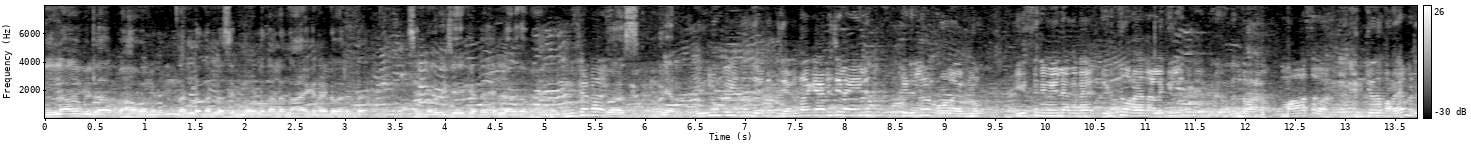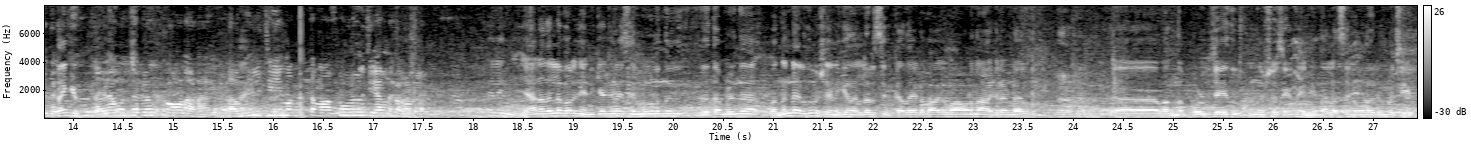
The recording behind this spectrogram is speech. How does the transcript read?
എല്ലാവിധ ഭാവങ്ങളും നല്ല നല്ല സിനിമകളിലും നല്ല നായകനായിട്ട് വരട്ടെ. സിനിമകൾ വിജയിക്കട്ടെ എല്ലാവിധ ഭാവങ്ങളും. ജനതാ ഗ്യാരേജിലായാലും കിടിലൻ റോളായിരുന്നു. ഈ സിനിമയിൽ അങ്ങനെ എടുത്തു പറയാൻ അല്ലെങ്കിൽ എന്താ പറയുക മാസ എനിക്കത് പറയാൻ പറ്റില്ല Thank you. so അതേപോലത്തെ ഒരു റോളാണ്. തമിഴിൽ ചെയ്യുമ്പോൾ അങ്ങനത്തെ മാസ ചെയ്യാൻ പറ്റും അല്ല, ഞാനതല്ല പറഞ്ഞു. എനിക്കങ്ങനെ സിനിമകളൊന്നും തമിഴിൽ നിന്ന് വന്നിട്ടുണ്ടായിരുന്നു. പക്ഷേ എനിക്ക് നല്ലൊരു കഥയുടെ ഭാഗമാവണമെന്ന് ആഗ്രഹം ഉണ്ടായിരുന്നു വന്നപ്പോൾ ചെയ്തു എന്ന് വിശ്വസിക്കുന്നു. ഇനി നല്ല സിനിമകൾ വരുമ്പോൾ ചെയ്യും.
